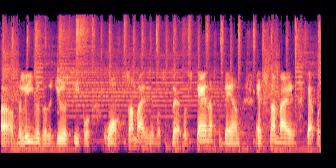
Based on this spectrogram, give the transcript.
uh, believers or the Jewish people want. Somebody that will, that will stand up for them and somebody that will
